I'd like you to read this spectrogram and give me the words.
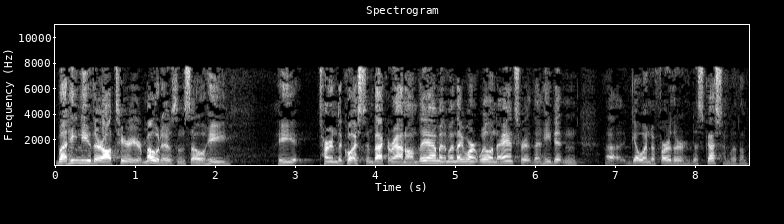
But he knew their ulterior motives, and so he he turned the question back around on them. And when they weren't willing to answer it, then he didn't uh, go into further discussion with them.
